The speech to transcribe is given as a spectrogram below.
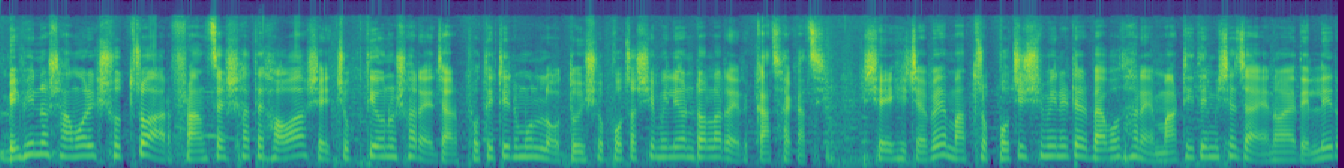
বিভিন্ন সামরিক সূত্র আর ফ্রান্সের সাথে হওয়া সেই চুক্তি অনুসারে যার প্রতিটির মূল্য দুইশো পঁচাশি মিলিয়ন ডলারের কাছাকাছি। সেই হিসেবে মাত্র পঁচিশ মিনিটের ব্যবধানে মাটিতে মিশে যায় নয়াদিল্লির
